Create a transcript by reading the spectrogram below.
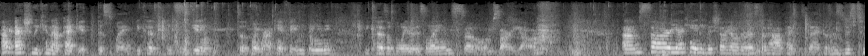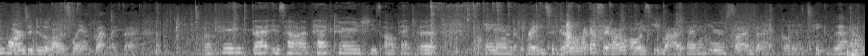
I actually cannot pack it this way because it's getting to the point where I can't fit anything in it because of the way that it's laying. So I'm sorry, y'all. I'm sorry, I can't even show y'all the rest of how I pack this bag because it's just too hard to do it while it's laying flat like that. Okay, that is how I packed her. She's all packed up and ready to go. Like I said, I don't always keep my iPad in here, so I'm gonna go ahead and take that out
